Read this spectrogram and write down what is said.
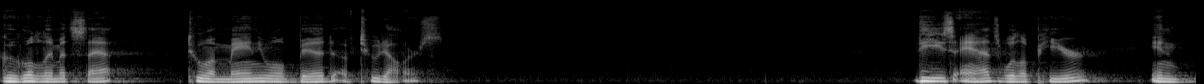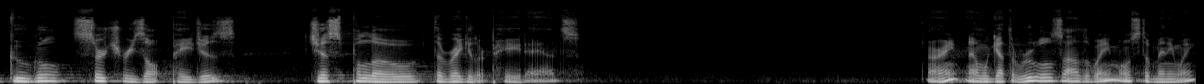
Google limits that to a manual bid of $2. These ads will appear in Google search result pages just below the regular paid ads. All right, now we got the rules out of the way, most of them anyway.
